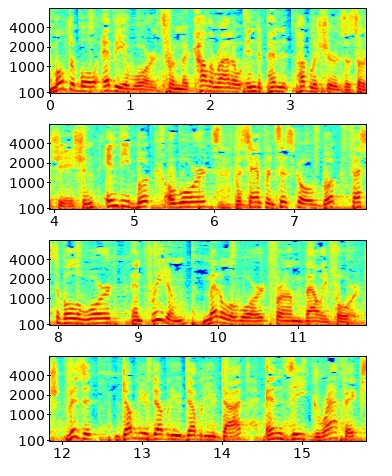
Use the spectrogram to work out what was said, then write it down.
multiple EVVY Awards from the Colorado Independent Publishers Association, Indie Book Awards, the San Francisco Book Festival Award, and Freedom Medal Award from Valley Forge. Visit www.nzgraphics.com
